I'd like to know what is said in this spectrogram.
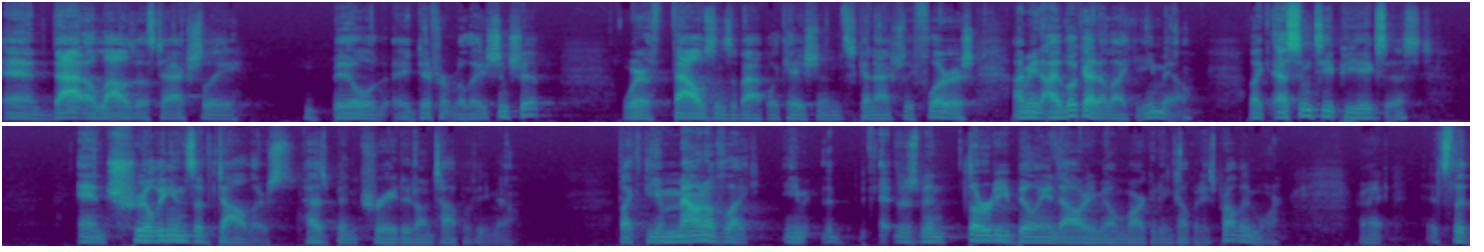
And that allows us to actually build a different relationship where thousands of applications can actually flourish. I mean, I look at it like email. Like SMTP exists and trillions of dollars has been created on top of email. Like the amount of like there's been 30 billion dollar email marketing companies, probably more, right? It's the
